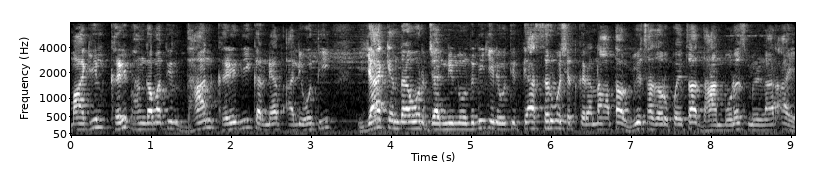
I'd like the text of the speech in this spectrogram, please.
मागील खरीप हंगामातील धान खरेदी करण्यात आली होती. या केंद्रावर ज्यांनी नोंदणी केली होती त्या सर्व शेतकऱ्यांना आता वीस हजार रुपयाचा धान बोनस मिळणार आहे.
